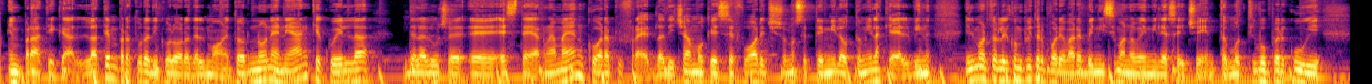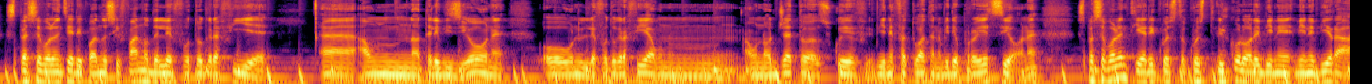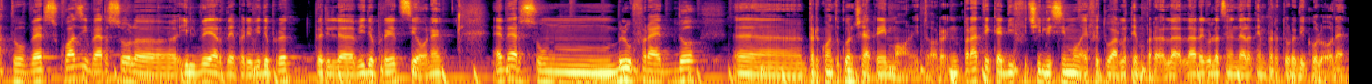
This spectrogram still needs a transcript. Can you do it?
in pratica la temperatura di colore del monitor non è neanche quella della luce eh, esterna, ma è ancora più fredda. Diciamo che se fuori ci sono 7000-8000 Kelvin, il monitor del computer può arrivare benissimo a 9600, motivo per cui spesso e volentieri quando si fanno delle fotografie eh, a una televisione o le fotografie a un, a un, oggetto su cui viene effettuata una videoproiezione, spesso e volentieri questo, questo, il colore viene, viene virato verso, quasi verso lo, il verde per il video per il videoproiezione è verso un blu freddo eh, per quanto concerne i monitor. In pratica è difficilissimo effettuare la, temper- la, la regolazione della temperatura di colore.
